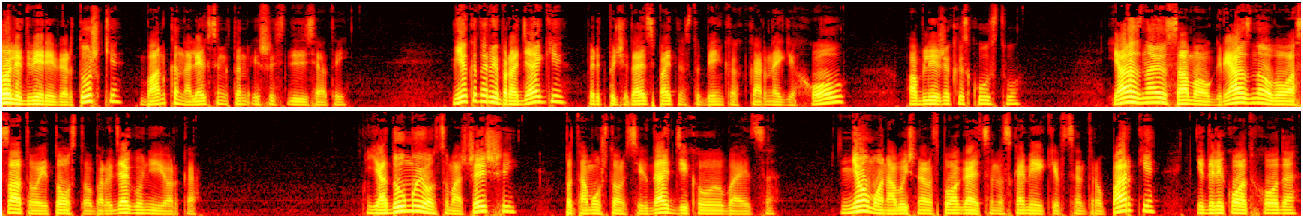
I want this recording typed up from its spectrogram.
то ли двери вертушки банка на Лексингтон и 60-й. Некоторые бродяги предпочитают спать на ступеньках Карнеги-Холл, поближе к искусству. Я знаю самого грязного, волосатого и толстого бродягу Нью-Йорка. Я думаю, он сумасшедший, потому что он всегда дико улыбается. Днем он обычно располагается на скамейке в Централ-парке, недалеко от входа.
